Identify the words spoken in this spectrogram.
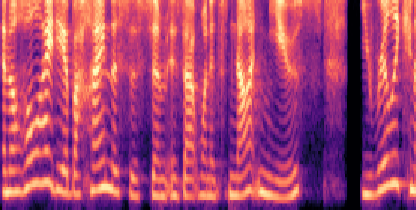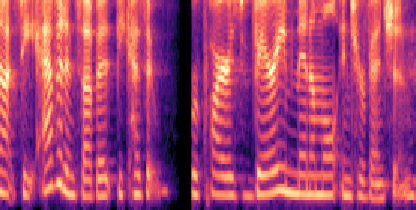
And the whole idea behind the system is that when it's not in use, you really cannot see evidence of it because it requires very minimal intervention.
